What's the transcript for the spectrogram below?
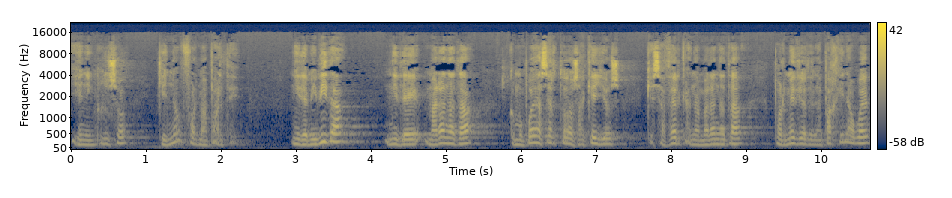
y en incluso quien no forma parte ni de mi vida ni de Maranatha, como puede ser todos aquellos que se acercan a Maranatha por medio de la página web.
